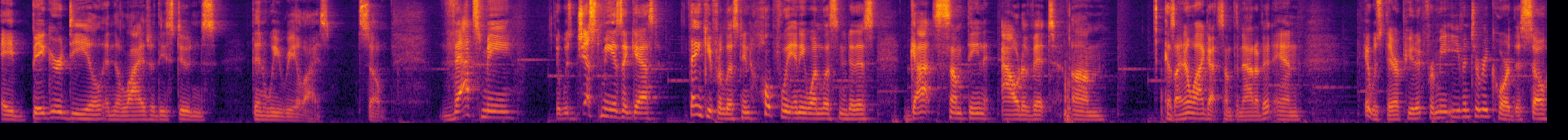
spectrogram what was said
a bigger deal in the lives of these students than we realize. So that's me. It was just me as a guest. Thank you for listening. Hopefully, anyone listening to this got something out of it. Um, because I know I got something out of it, and it was therapeutic for me even to record this. So,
